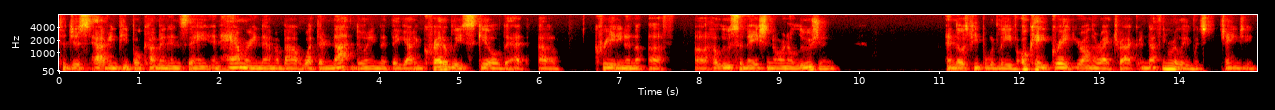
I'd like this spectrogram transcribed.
to just having people come in and saying and hammering them about what they're not doing that they got incredibly skilled at uh, creating an, a, a hallucination or an illusion and those people would leave okay great you're on the right track and nothing really was changing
